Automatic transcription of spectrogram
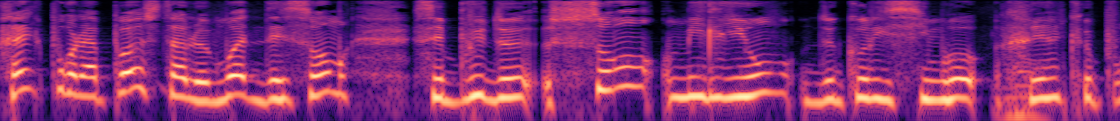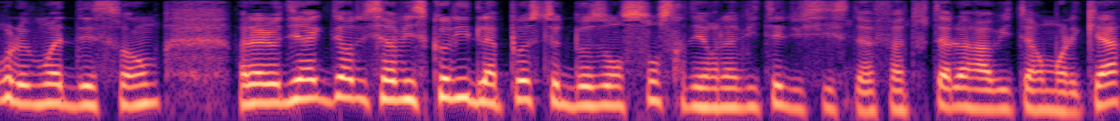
rien que pour la Poste, hein, le mois de décembre, c'est plus de 100 millions de colissimo, rien que pour le mois de décembre. Voilà, le directeur du service colis de la Poste de Besançon sera d'ailleurs l'invité du 6-9, hein, tout à l'heure à 8h moins le quart.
